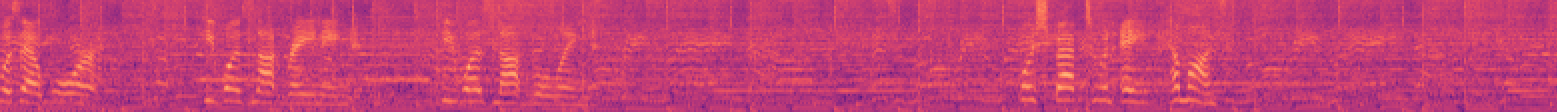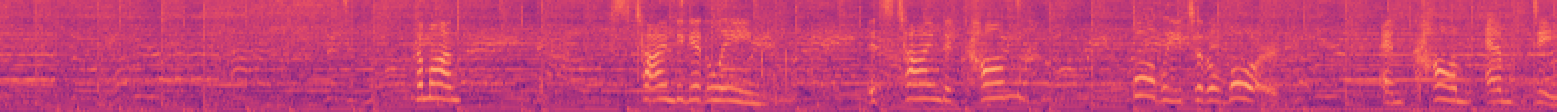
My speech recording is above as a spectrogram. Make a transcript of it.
was at war. He was not reigning. He was not ruling. Push back to an eight. Come on. Come on. It's time to get lean. It's time to come fully to the Lord and come empty.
